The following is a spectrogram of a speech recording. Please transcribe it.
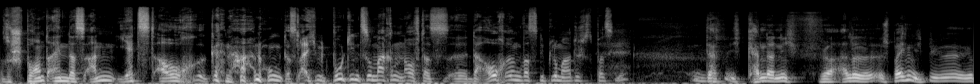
Also spornt einen das an, jetzt auch, keine Ahnung, das gleiche mit Putin zu machen, auf dass äh, da auch irgendwas Diplomatisches passiert? Das, ich kann da nicht für alle sprechen. Ich äh,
